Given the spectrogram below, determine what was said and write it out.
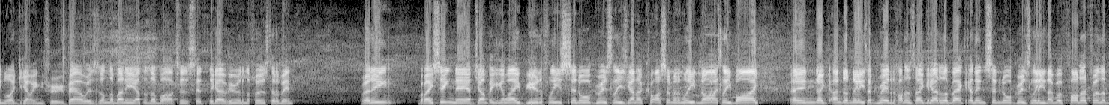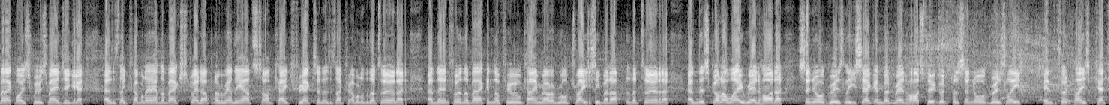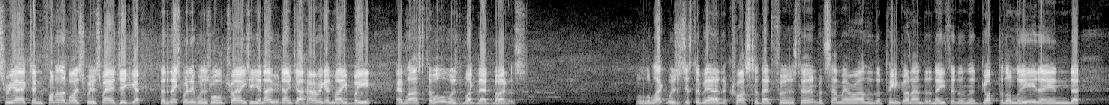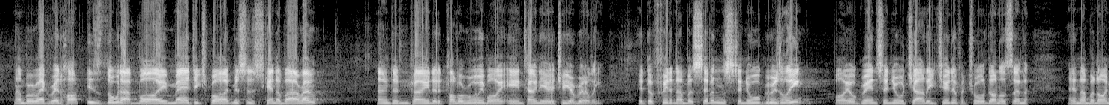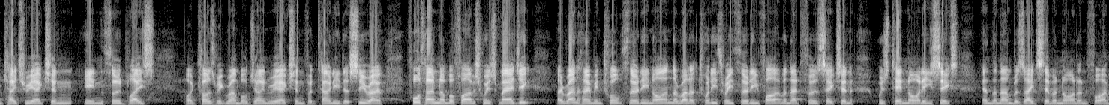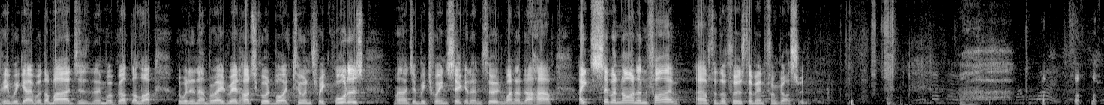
light going through. Powers on the bunny up to the boxes, set to go here in the first event. Ready, racing now, jumping away beautifully. Senor Grizzly's going to cross him and lead nicely by and uh, underneath it, red hot as they go to the back, and then Senor Grizzly. They were followed further back by Swiss Magic as they travel out the back, straight up and around the outside. Kate Reaction as they travel to the turner, and then further back in the field came uh, Royal Tracy, but up to the turner, and this got away Red Hotter. Senor Grizzly second, but Red Hot's too good for Senor Grizzly. In third place, Catch Reaction, followed by Swiss Magic. The next winner was Royal Tracy, you know, Danger Hurricane may be, and last of all was Black That Bonus. Well, the black was just about across at that first turn, but somehow or other the pink got underneath it and it got to the lead. And uh, number eight, Red Hot, is the winner by Magic Sprite, Mrs. Cannavaro. Owned and trained at Collaroy by Antonio Chiarelli. It defeated number seven, Senor Grizzly, by your Grand Senor Charlie Tudor for Troy Donaldson. And number nine, Kate's Reaction in third place by Cosmic Rumble Jane reaction for Tony DeCiro. Fourth home number five, Swiss Magic. They run home in 12.39, They run at 23.35, and that first section was 10.96, and the numbers 8, 7, 9, and 5. Here we go with the margins, and then we've got the lot. The winner number 8, Red Hot, scored by 2 and 3 quarters. Margin between second and third, one and a half. Eight, seven, nine, and five after the first event from Gosford.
